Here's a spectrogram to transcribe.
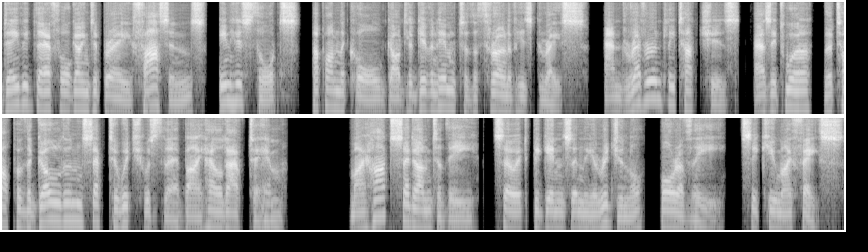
David therefore going to pray fastens, in his thoughts, upon the call God had given him to the throne of his grace, and reverently touches, as it were, the top of the golden scepter which was thereby held out to him. My heart said unto thee, so it begins in the original, or of thee, seek you my face.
